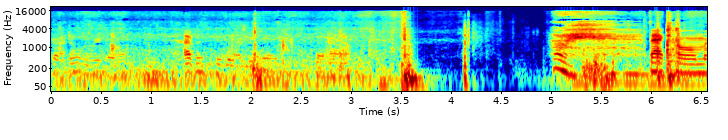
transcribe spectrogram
Bro, don't worry about it. Happens to people every day. Back home.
